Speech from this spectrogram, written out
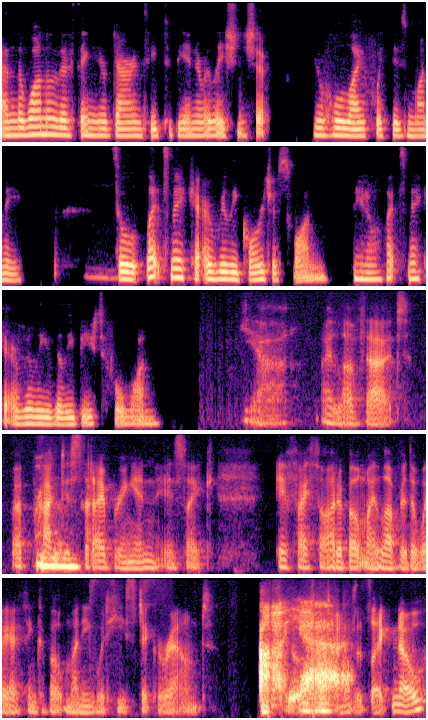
And the one other thing you're guaranteed to be in a relationship your whole life with is money. Mm. So let's make it a really gorgeous one. You know, let's make it a really, really beautiful one. Yeah, I love that a practice mm-hmm. that I bring in is like, if I thought about my lover the way I think about money, would he stick around? Oh, yeah. Sometimes it's like, no.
